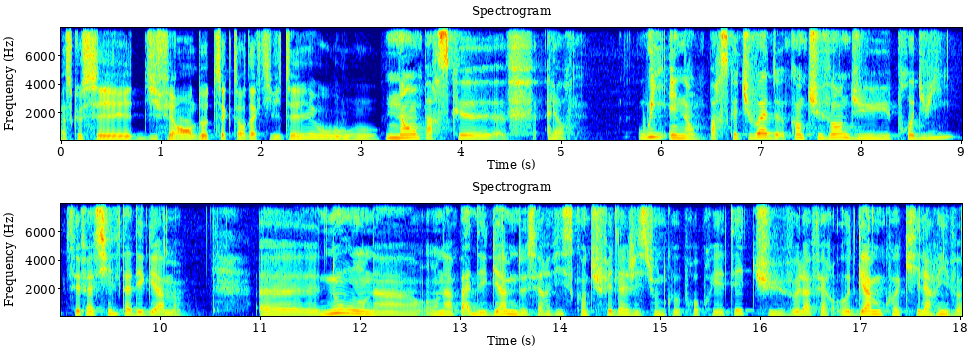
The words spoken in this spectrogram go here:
Est-ce que c'est différent d'autres secteurs d'activité ou? Non, parce que. Alors, oui et non, parce que tu vois, quand tu vends du produit, c'est facile, tu as des gammes. Euh, nous, on n'a pas des gammes de services. Quand tu fais de la gestion de copropriété, tu veux la faire haut de gamme quoi qu'il arrive.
